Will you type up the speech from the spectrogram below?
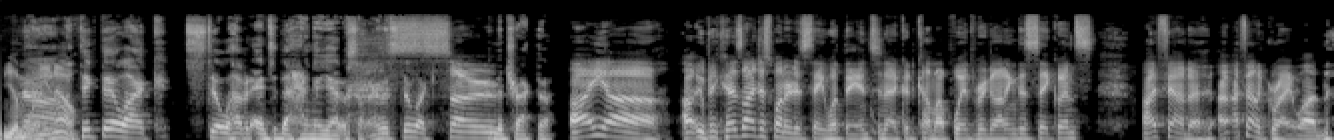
the more you know. I think they're like still haven't entered the hangar yet or something. They're still like so in the tractor. I uh, uh because I just wanted to see what the internet could come up with regarding this sequence. I found a I found a great one.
